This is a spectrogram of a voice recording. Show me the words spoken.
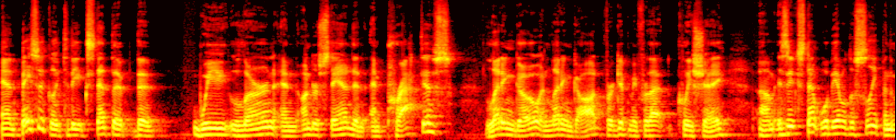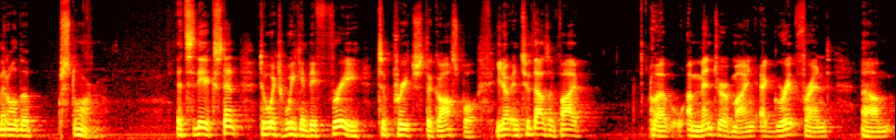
and basically, to the extent that, that we learn and understand and, and, practice letting go and letting God, forgive me for that cliche, um, is the extent we'll be able to sleep in the middle of the storm. It's the extent to which we can be free to preach the gospel. You know, in 2005, uh, a mentor of mine, a great friend, um,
